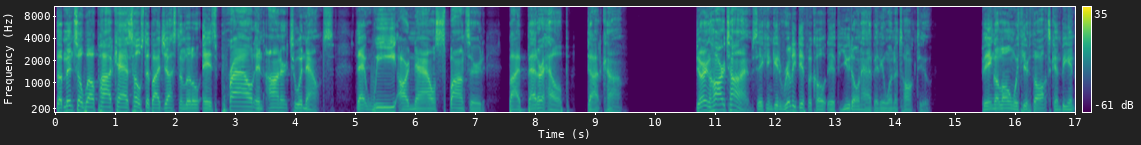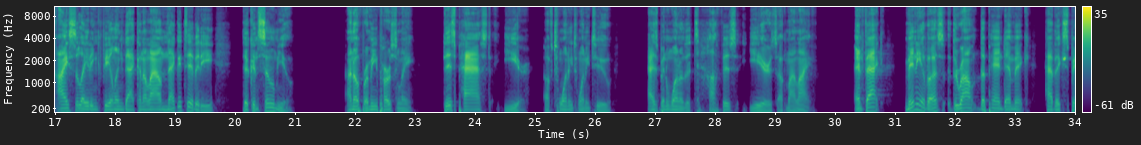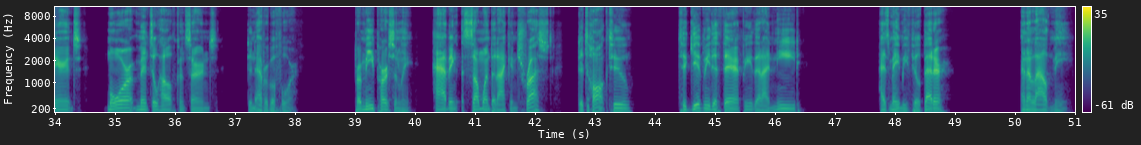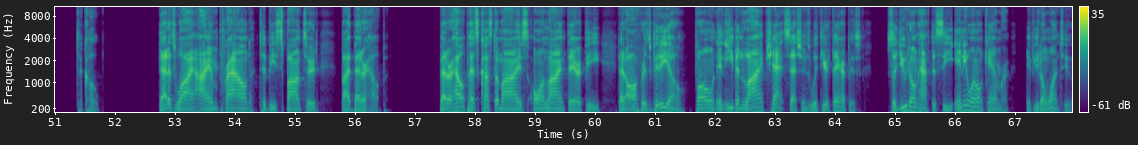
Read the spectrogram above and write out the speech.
The Mental Wealth Podcast, hosted by Justin Little, is proud and honored to announce that we are now sponsored by BetterHelp.com. During hard times, it can get really difficult if you don't have anyone to talk to. Being alone with your thoughts can be an isolating feeling that can allow negativity to consume you. I know for me personally, this past year of 2022 has been one of the toughest years of my life. In fact, many of us throughout the pandemic have experienced more mental health concerns than ever before. For me personally, having someone that I can trust to talk to, to give me the therapy that I need, has made me feel better and allowed me to cope. That is why I am proud to be sponsored by BetterHelp. BetterHelp has customized online therapy that offers video, phone, and even live chat sessions with your therapist. So you don't have to see anyone on camera if you don't want to.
